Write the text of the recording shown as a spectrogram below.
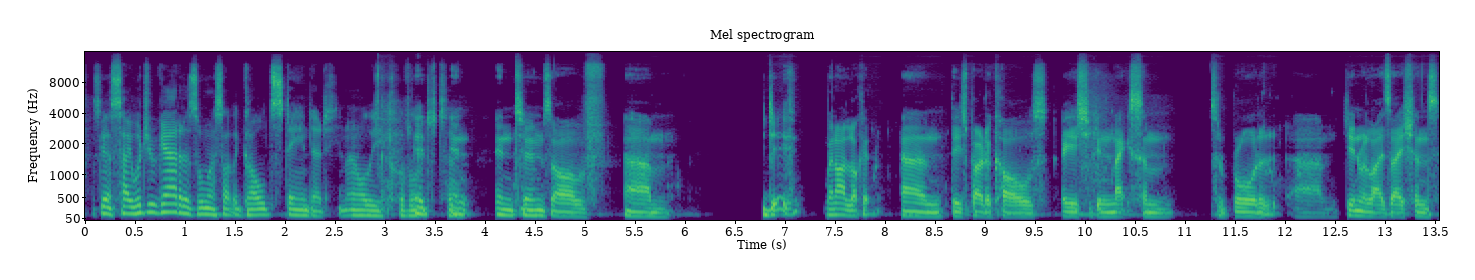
I was going to say, would you regard it as almost like the gold standard, you know, or the equivalent it, to? In, in terms of um, when I look at um, these protocols, I guess you can make some sort of broad um, generalizations.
